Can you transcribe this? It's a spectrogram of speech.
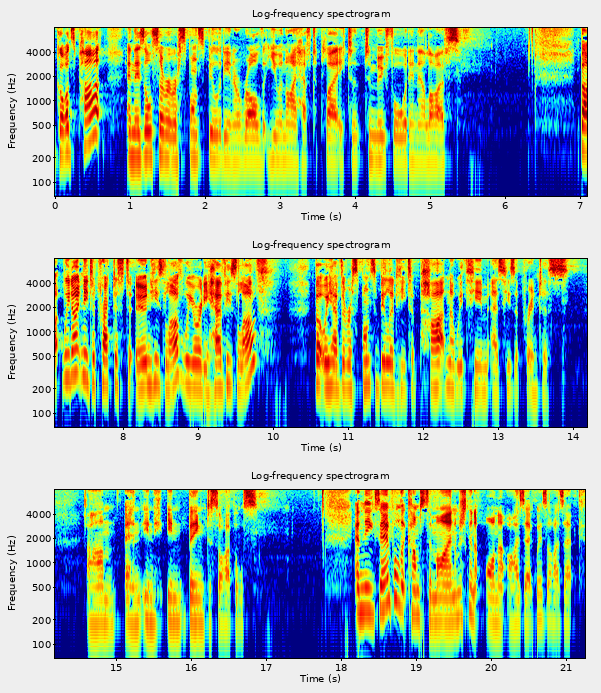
God's part, and there's also a responsibility and a role that you and I have to play to, to move forward in our lives. But we don't need to practice to earn His love, we already have His love, but we have the responsibility to partner with Him as His apprentice um, and in, in being disciples. And the example that comes to mind, I'm just going to honour Isaac. Where's Isaac?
